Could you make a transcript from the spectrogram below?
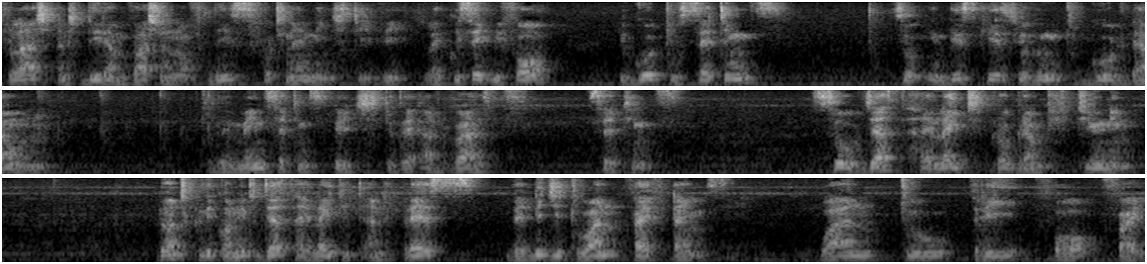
flash and DRAM version of this 49 inch TV. Like we said before, you go to settings. So in this case, we're going to go down to the main settings page to the advanced settings. So just highlight programmed tuning don't click on it just highlight it and press the digit 1 5 times. 1 2 3 4 5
